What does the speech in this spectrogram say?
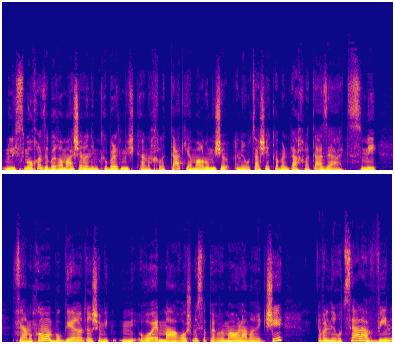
לסמוך על זה ברמה של אני מקבלת מכאן החלטה, כי אמרנו מי שאני רוצה שיקבל את ההחלטה זה העצמי. זה המקום הבוגר יותר שרואה מה הראש מספר ומה העולם הרגשי, אבל אני רוצה להבין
